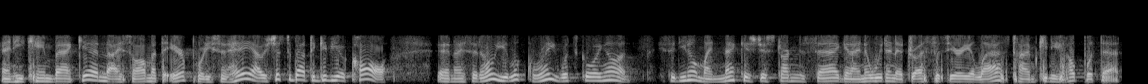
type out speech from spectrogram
And he came back in. I saw him at the airport. He said, "Hey, I was just about to give you a call." And I said, "Oh, you look great. What's going on?" He said, "You know, my neck is just starting to sag, and I know we didn't address this area last time. Can you help with that?"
